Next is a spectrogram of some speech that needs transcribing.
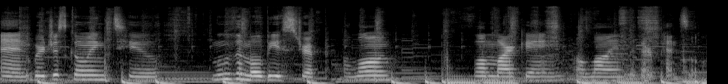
And we're just going to move the Mobius strip along while marking a line with our pencil.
